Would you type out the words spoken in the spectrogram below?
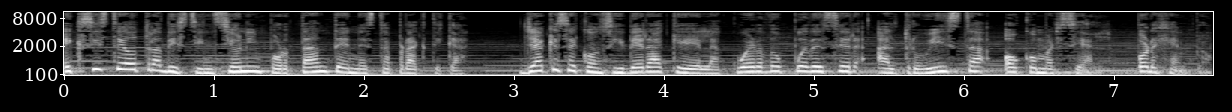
existe otra distinción importante en esta práctica, ya que se considera que el acuerdo puede ser altruista o comercial. Por ejemplo,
